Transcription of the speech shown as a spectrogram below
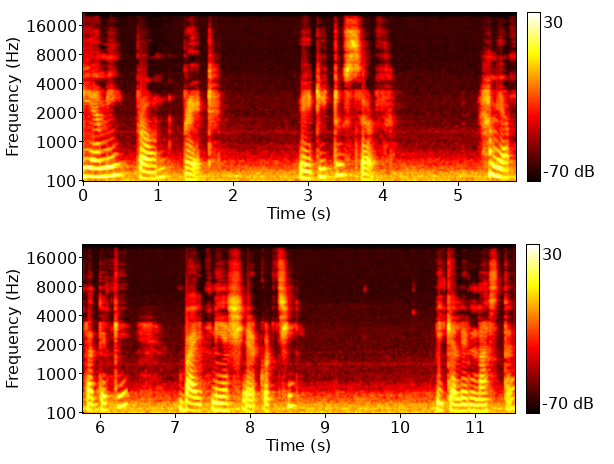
yummy prawn bread ready to serve আমি আপনাদেরকে বাইট নিয়ে শেয়ার করছি। বিকালের নাস্তা।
